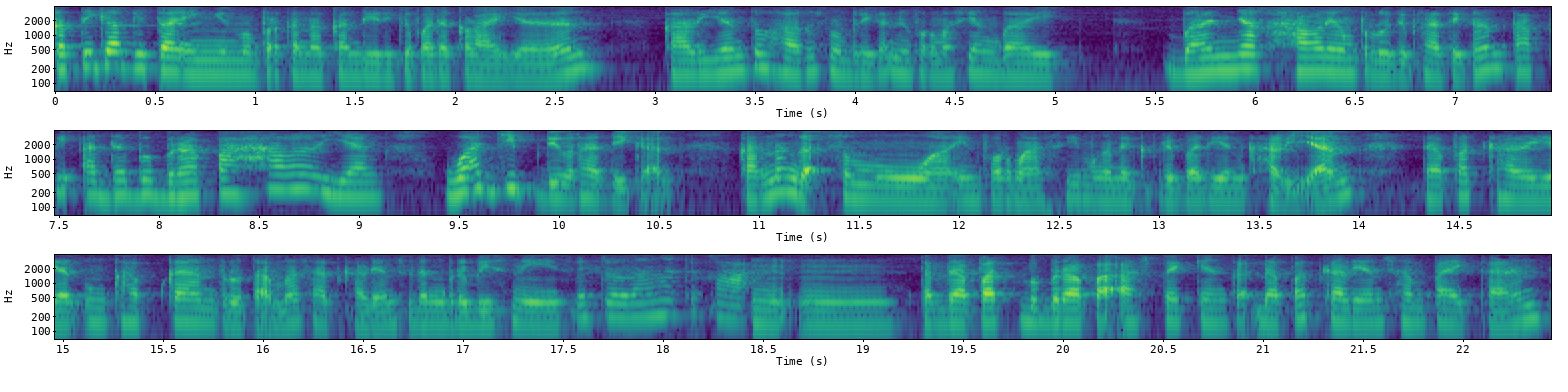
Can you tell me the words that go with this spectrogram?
Ketika kita ingin memperkenalkan diri kepada klien, kalian tuh harus memberikan informasi yang baik. Banyak hal yang perlu diperhatikan, tapi ada beberapa hal yang wajib diperhatikan. Karena nggak semua informasi mengenai kepribadian kalian dapat kalian ungkapkan, terutama saat kalian sedang berbisnis. Betul banget tuh kak. Mm-mm. Terdapat beberapa aspek yang dapat kalian sampaikan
